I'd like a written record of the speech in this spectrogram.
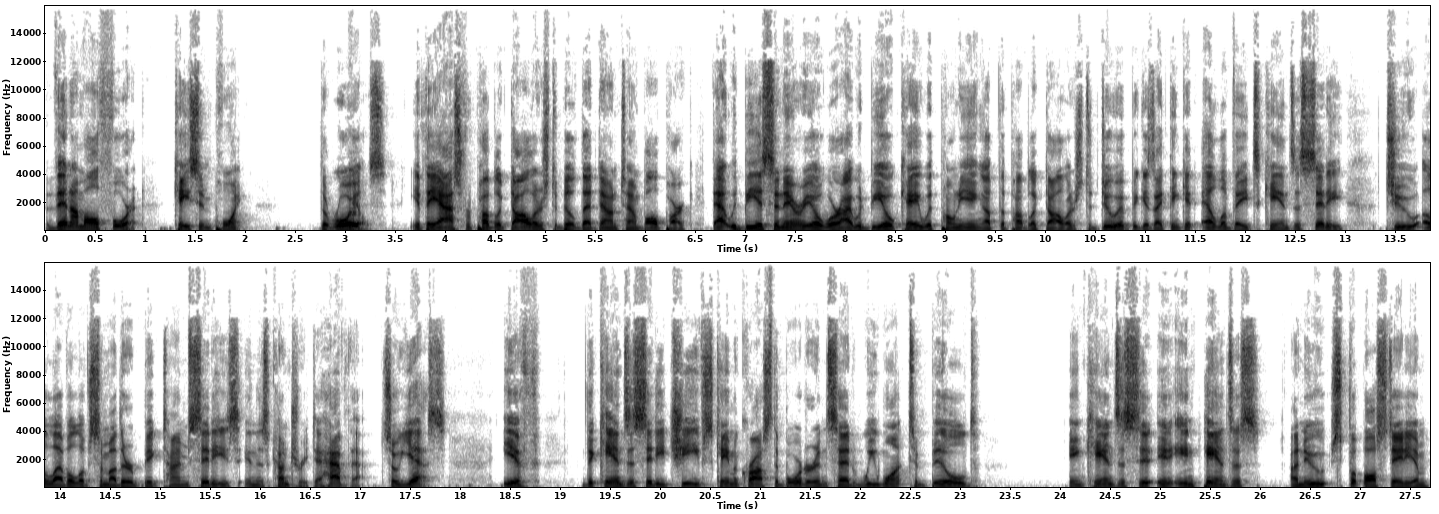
then I'm all for it. Case in point, the Royals. If they ask for public dollars to build that downtown ballpark, that would be a scenario where I would be okay with ponying up the public dollars to do it because I think it elevates Kansas City to a level of some other big time cities in this country to have that. So, yes, if the Kansas City Chiefs came across the border and said, "We want to build in Kansas in, Kansas a new football stadium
